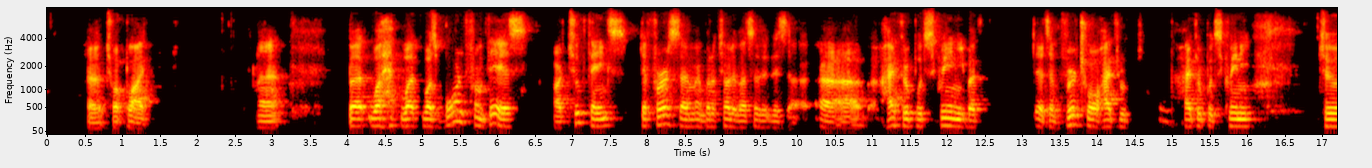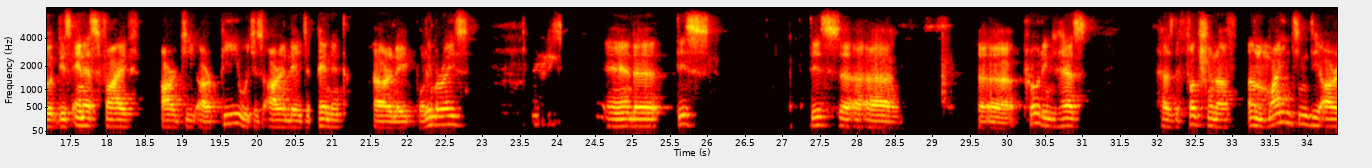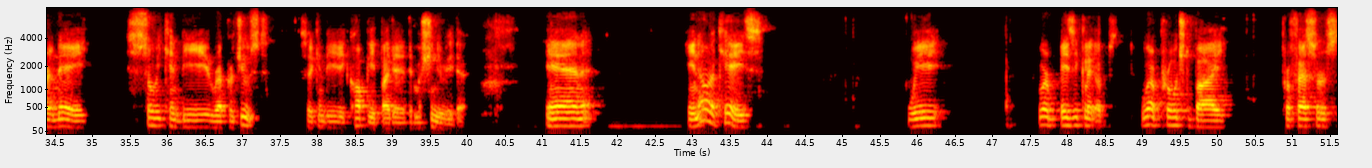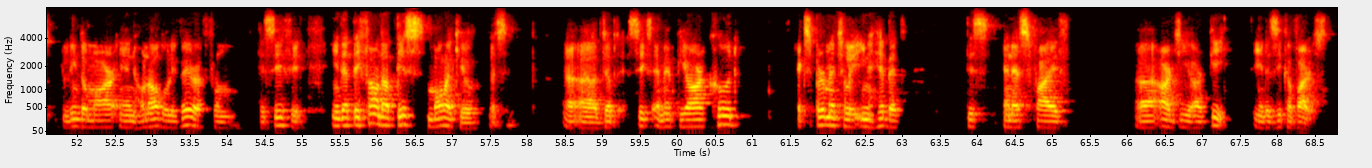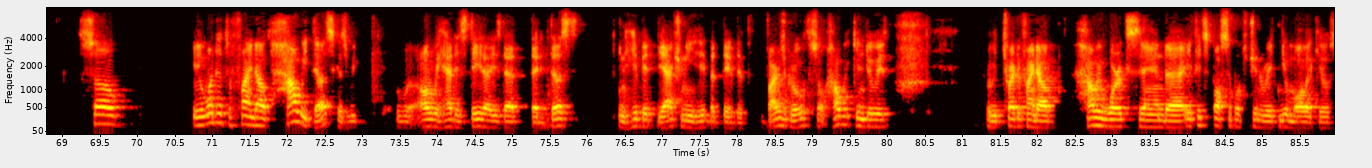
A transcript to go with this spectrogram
uh, to apply. Uh, but what what was born from this are two things. The first um, I'm going to tell you about so this uh, uh, high throughput screening, but it's a virtual high throughput high throughput screening to this NS5 RGRP, which is RNA dependent RNA polymerase. And uh, this this uh, uh, uh, protein has has the function of unwinding the RNA so it can be reproduced, so it can be copied by the, the machinery there. And in our case, we were basically we were approached by professors Lindomar and Ronaldo Oliveira from Recife, in that they found out this molecule, that's uh, uh, 6-MMPR, could experimentally inhibit this NS5 uh, RGRP in the Zika virus. So we wanted to find out how it does because we all we had is data is that that it does inhibit the action inhibit the, the virus growth so how we can do it we try to find out how it works and uh, if it's possible to generate new molecules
